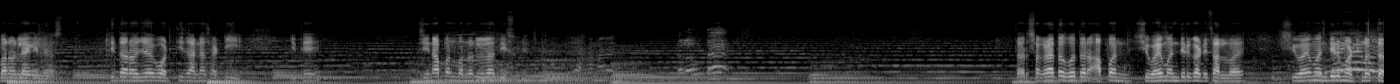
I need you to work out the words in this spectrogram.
बनवल्या गेल्या असतात. ती दरवाजावरती जाण्यासाठी इथे जिना पण बनवलेला दिसून येते. तर सगळ्यात अगोदर आपण शिवाय मंदिरकडे चाललो आहे. शिवाय मंदिर म्हटलं तर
